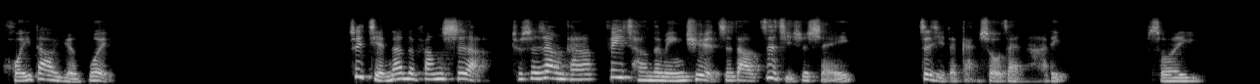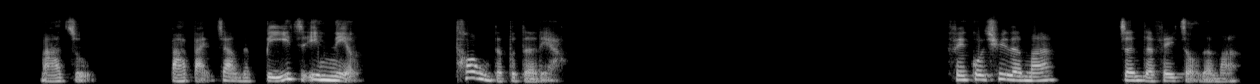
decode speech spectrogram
回到原位。最简单的方式啊，就是让他非常的明确知道自己是谁，自己的感受在哪里。所以马祖把百丈的鼻子一扭，痛得不得了，飞过去了吗？真的飞走了吗？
